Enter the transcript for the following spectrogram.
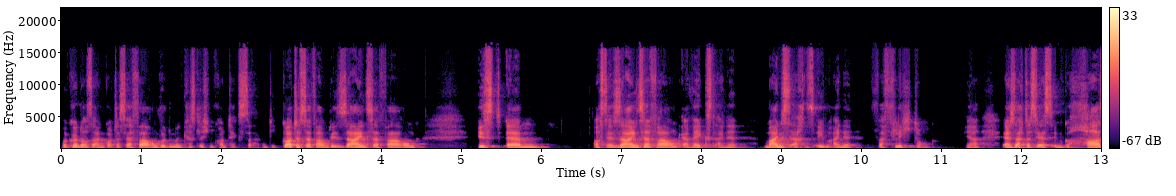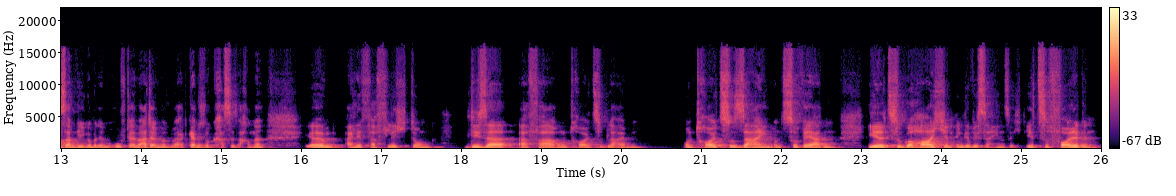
Man könnte auch sagen, Gotteserfahrung würde man im christlichen Kontext sagen. Die Gotteserfahrung, die Seinserfahrung ist ähm, aus der Seinserfahrung erwächst eine, meines Erachtens eben eine Verpflichtung. Ja, er sagt, dass er ist im Gehorsam gegenüber dem Ruf. Der hat, er hat gerne so krasse Sachen. Ne? Ähm, eine Verpflichtung, dieser Erfahrung treu zu bleiben und treu zu sein und zu werden, ihr zu gehorchen in gewisser Hinsicht, ihr zu folgen.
